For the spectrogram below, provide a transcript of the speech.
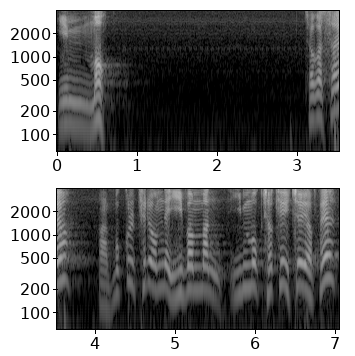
임목. 적었어요? 아, 묶을 필요 없네. 2번만 임목 적혀 있죠, 옆에?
